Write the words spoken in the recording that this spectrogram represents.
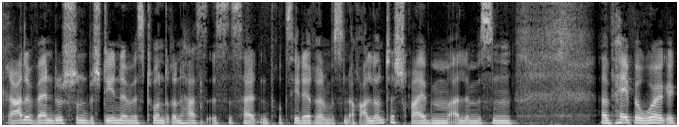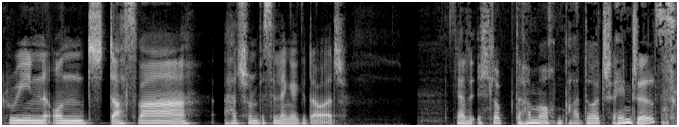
gerade wenn du schon bestehende Investoren drin hast, ist es halt ein Prozedere, müssen auch alle unterschreiben, alle müssen Paperwork agreeen und das war, hat schon ein bisschen länger gedauert. Ja, ich glaube, da haben auch ein paar deutsche Angels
